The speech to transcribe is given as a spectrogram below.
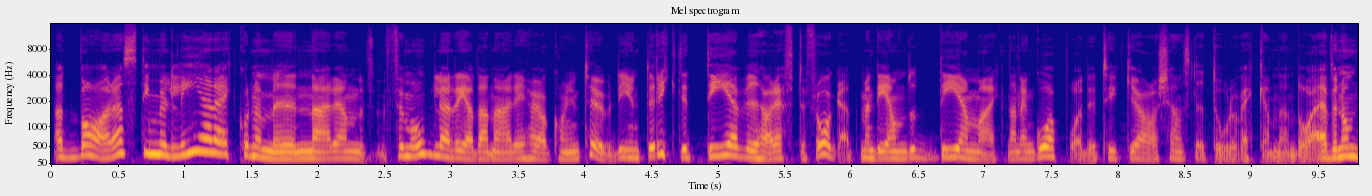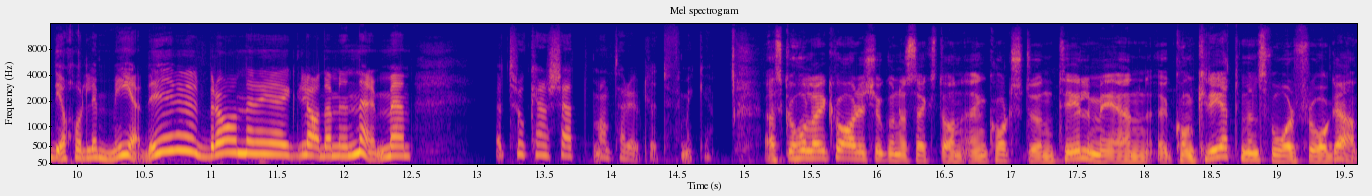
Att bara stimulera ekonomin när den förmodligen redan är i högkonjunktur, det är ju inte riktigt det vi har efterfrågat men det är ändå det marknaden går på. Det tycker jag känns lite oroväckande ändå. Även om det håller med, det är bra när det är glada miner. Men jag tror kanske att man tar ut lite för mycket. Jag ska hålla dig kvar i 2016 en kort stund till med en eh, konkret men svår fråga.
